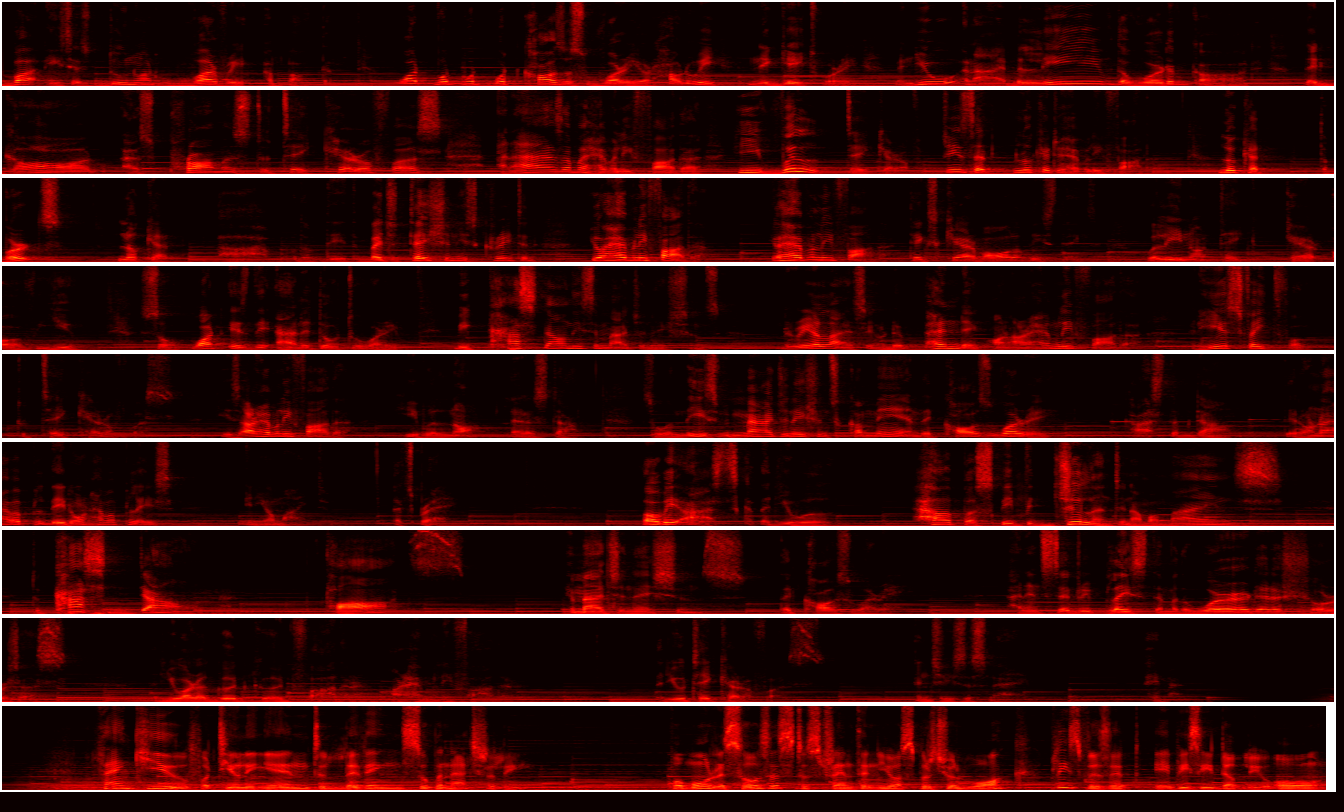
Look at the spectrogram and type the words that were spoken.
But he says, do not worry about them. What, what, what, what causes worry or how do we negate worry? When you and I believe the Word of God, that God has promised to take care of us, and as our Heavenly Father, He will take care of us. Jesus said, Look at your Heavenly Father. Look at the birds, look at uh, the, the, the vegetation He's created. Your Heavenly Father, your Heavenly Father takes care of all of these things. Will He not take care of you? So, what is the antidote to worry? We cast down these imaginations, realizing or depending on our Heavenly Father that He is faithful to take care of us. He's our Heavenly Father. He will not let us down. So when these imaginations come in that cause worry, cast them down. They don't have a, they don't have a place in your mind. Let's pray. Lord, we ask that you will help us be vigilant in our minds to cast down thoughts, imaginations that cause worry and instead replace them with a word that assures us that you are a good, good Father, our Heavenly Father, that you take care of us. In Jesus' name, amen. Thank you for tuning in to Living Supernaturally. For more resources to strengthen your spiritual walk, please visit apcwo.org.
